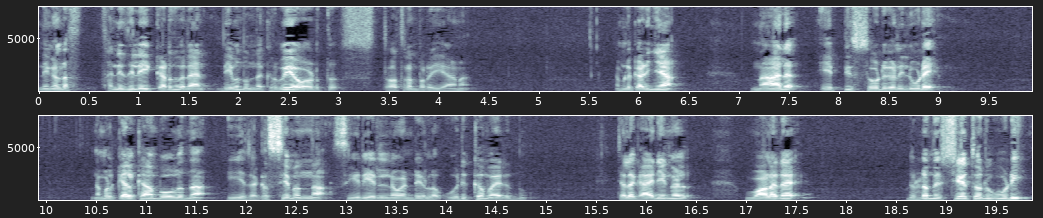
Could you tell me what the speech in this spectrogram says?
നിങ്ങളുടെ സന്നിധിയിലേക്ക് കടന്നു വരാൻ ദൈവം തന്ന കൃപയോടുത്ത് സ്തോത്രം പറയുകയാണ്. നമ്മൾ കഴിഞ്ഞ നാല് എപ്പിസോഡുകളിലൂടെ നമ്മൾ കേൾക്കാൻ പോകുന്ന ഈ രഹസ്യമെന്ന സീരിയലിന് വേണ്ടിയുള്ള ഒരുക്കമായിരുന്നു. ചില കാര്യങ്ങൾ വളരെ ദൃഢനിശ്ചയത്തോടു കൂടി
